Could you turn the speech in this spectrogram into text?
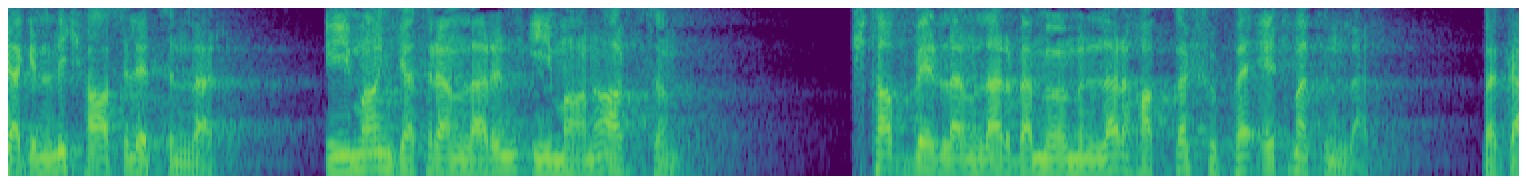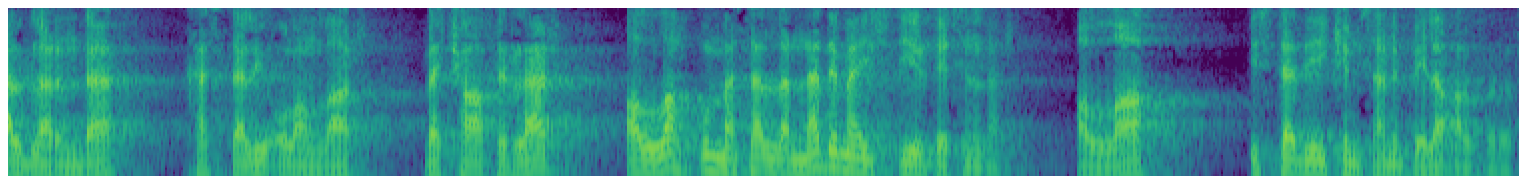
yəqinlik hasil etsinlər. İman gətirənlərin imanı artsın. Kitab verilənlər və möminlər haqqa şübhə etməsinlər və qəlblərində xəstəlik olanlar və kafirlər Allah bu məsəllə nə demək istəyir desinlər. Allah istədiyi kimsəni belə azdırır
